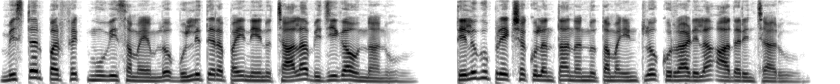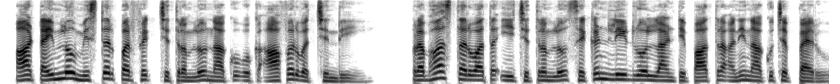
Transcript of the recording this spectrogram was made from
మిస్టర్ పర్ఫెక్ట్ మూవీ సమయంలో బుల్లితెరపై నేను చాలా బిజీగా ఉన్నాను. తెలుగు ప్రేక్షకులంతా నన్ను తమ ఇంట్లో కుర్రాడిలా ఆదరించారు. ఆ టైంలో మిస్టర్ పర్ఫెక్ట్ చిత్రంలో నాకు ఒక ఆఫర్ వచ్చింది. ప్రభాస్ తర్వాత ఈ చిత్రంలో సెకండ్ లీడ్ రోల్ లాంటి పాత్ర అని నాకు చెప్పారు.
